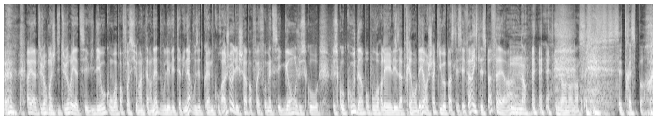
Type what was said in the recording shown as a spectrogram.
Ah, il y a toujours, moi je dis toujours, il y a de ces vidéos qu'on voit parfois sur Internet. Vous les vétérinaires, vous êtes quand même courageux. Les chats, parfois, il faut mettre ses gants jusqu'au jusqu'au coude hein, pour pouvoir les, les appréhender. Un chat qui veut pas se laisser faire, il se laisse pas faire. hein. Non, non, non, non, c'est- c'est très sport.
